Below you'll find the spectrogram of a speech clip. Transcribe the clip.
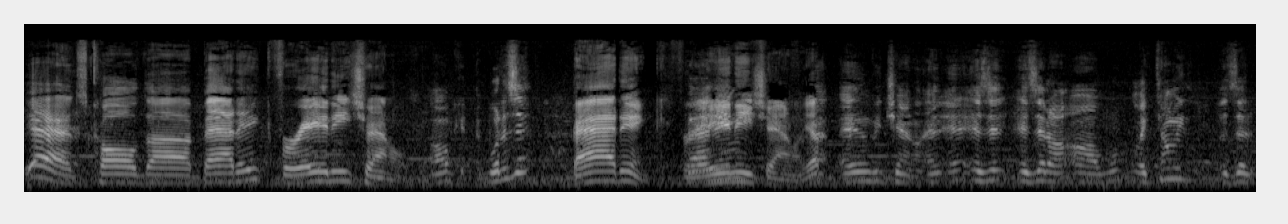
Yeah, it's called uh, Bad Ink for A and E Channel. Okay, what is it? Bad Ink for Bad A and E? Channel. Yep. Uh, AMV channel. And, and is it is it a uh, like tell me is it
